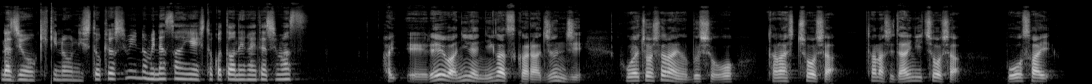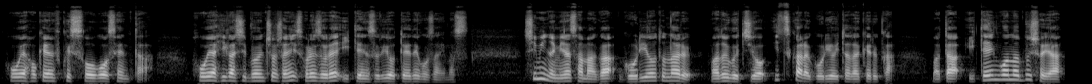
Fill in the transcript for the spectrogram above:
ラジオを聴きの西東京市民の皆さんへ一言お願いいたします。はい、えー、令和2年2月から順次、法屋庁舎内の部署を田無庁舎、田無第二庁舎、防災、法屋保健福祉総合センター、法屋東分庁舎にそれぞれ移転する予定でございます。市民の皆様がご利用となる窓口をいつからご利用いただけるか、また移転後の部署や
